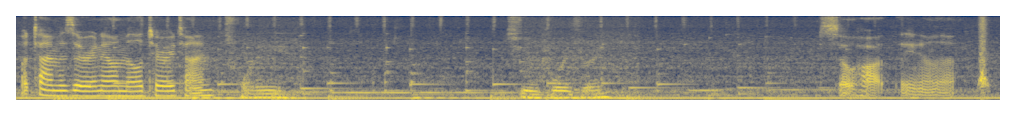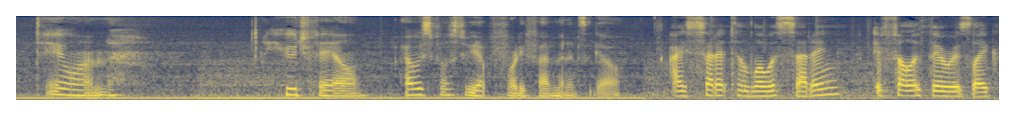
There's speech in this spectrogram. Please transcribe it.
What time is it right now in military time? 2243. So hot that you know that. Day one. Huge fail. I was supposed to be up 45 minutes ago. I set it to the lowest setting. It felt like there was like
